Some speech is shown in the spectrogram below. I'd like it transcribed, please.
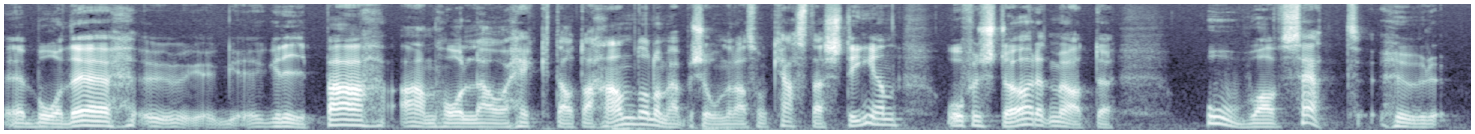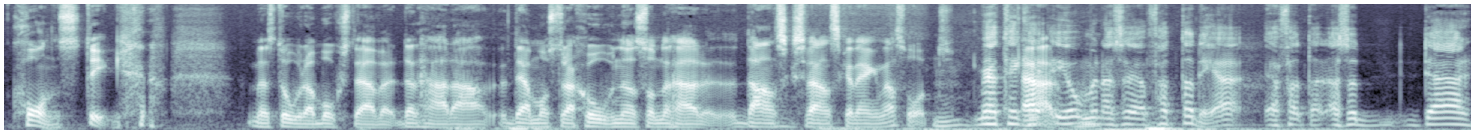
eh, både eh, gripa, anhålla och häkta och ta hand om de här personerna som kastar sten och förstör ett möte oavsett hur konstig med stora bokstäver den här eh, demonstrationen som den här dansk-svenskan ägnas åt. Men jag tänker, jo men alltså jag fattar det. Jag fattar, alltså där,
